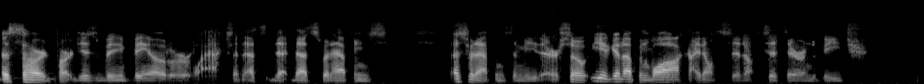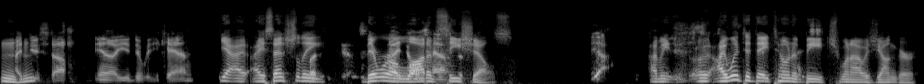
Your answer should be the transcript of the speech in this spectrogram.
That's the hard part, just being being able to relax, and that's that. That's what happens. That's what happens to me there. So you get up and walk. I don't sit up, sit there on the beach. I Mhm. do stuff. You know, you do what you can. Yeah, I, I essentially But there were a lot of have to- seashells. Yeah. I mean, I went to Daytona Beach when I was younger,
